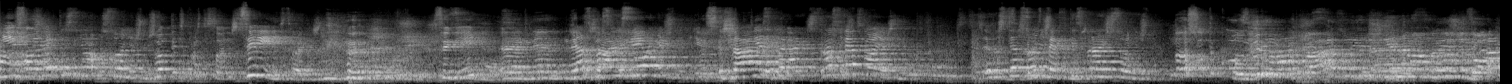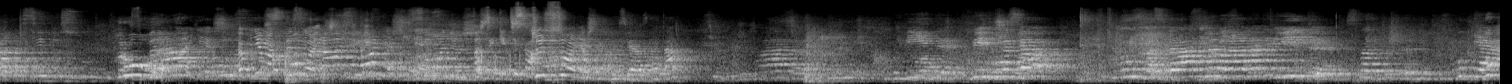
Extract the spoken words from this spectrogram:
соняшник. Жовтий просто соняшник. Сирій соняшник. Сирій? Не, не соняшник. Жарити. Росте соняшник. Росте соняшник, ти збираєш соняшник. Ну, що Показує, дитина вам дуже добре. Кругле. А мені мав ти соняшник. Щось зв'язане, так? Квіти. Квіти. Щось я... Збирати квіти. Букет.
